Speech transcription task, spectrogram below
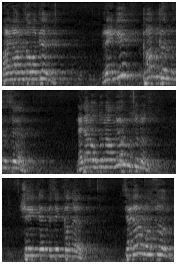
bayrağımıza bakın. Rengi kan kırmızısı. Neden olduğunu anlıyor musunuz? Şehitlerimizin kanı. Selam olsun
